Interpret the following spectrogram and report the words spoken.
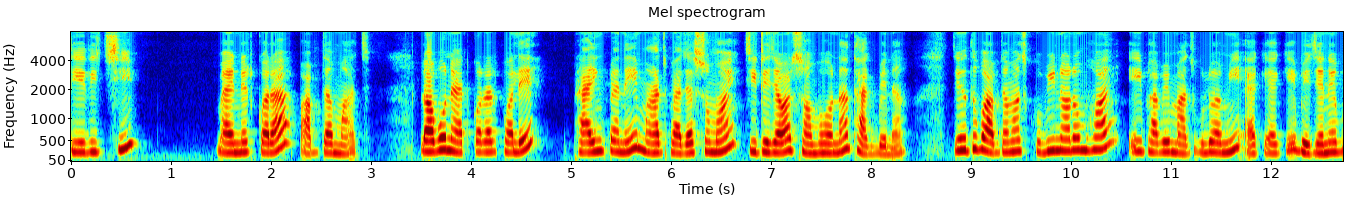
দিয়ে দিচ্ছি ম্যারিনেট করা পাবদা মাছ। লবণ অ্যাড করার ফলে ফ্রাইং প্যানে মাছ ভাজার সময় চিটে যাওয়ার সম্ভাবনা থাকবে না। যেহেতু পাবদা মাছ খুবই নরম হয়, এইভাবে মাছগুলো আমি একে একে ভেজে নেব।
